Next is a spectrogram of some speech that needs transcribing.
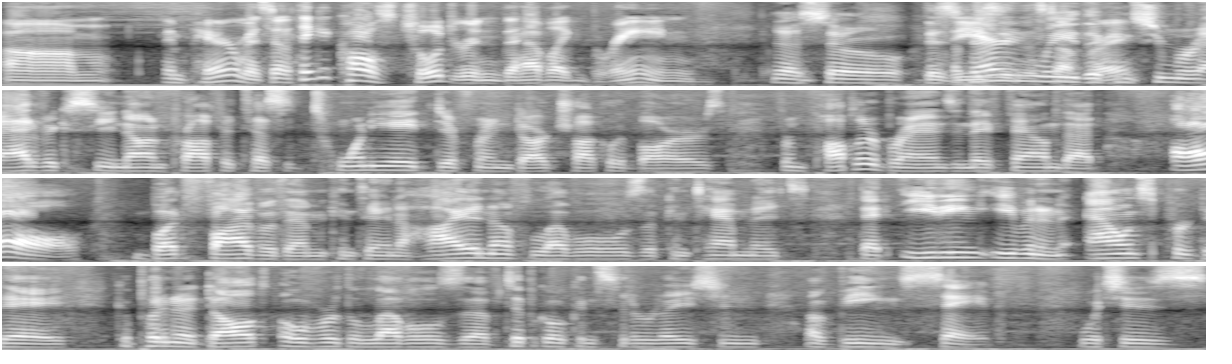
um, impairments, and I think it calls children to have like brain. Yeah, so Diseases apparently stuff, the right? consumer advocacy nonprofit tested 28 different dark chocolate bars from popular brands, and they found that all but five of them contain high enough levels of contaminants that eating even an ounce per day could put an adult over the levels of typical consideration of being safe, which is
